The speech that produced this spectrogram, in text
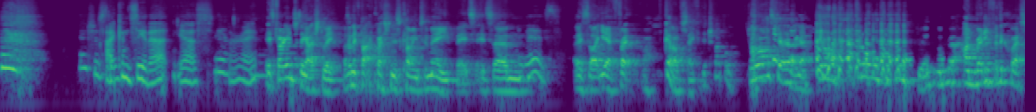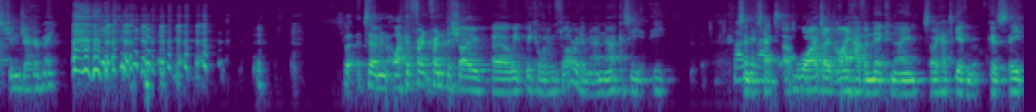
Interesting. I can see that. Yes. Yeah. All right. It's very interesting, actually. I don't know if that question is coming to me, but it's it's um It is. it's like yeah, Fred, oh, God, I'm saving the trouble. Do you want to ask it? Okay. You want to- do you want to ask the question? I'm re- I'm ready for the question, Jeremy. But um, like a friend friend of the show, uh, we, we call him Florida Man now because he he sent me a text. Uh, Why don't I have a nickname? So we had to give him because he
